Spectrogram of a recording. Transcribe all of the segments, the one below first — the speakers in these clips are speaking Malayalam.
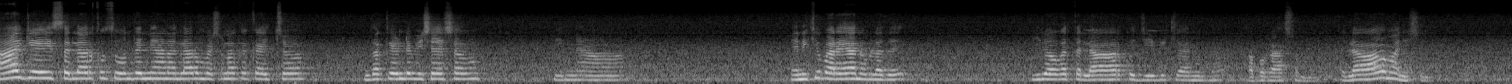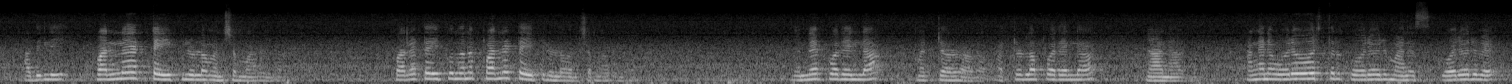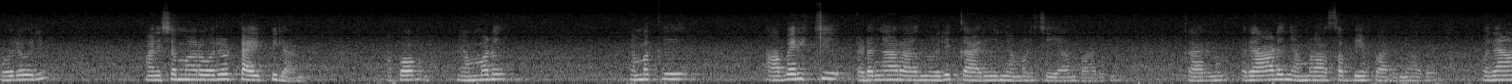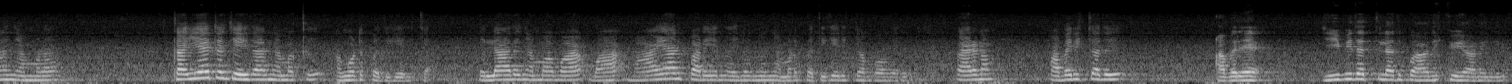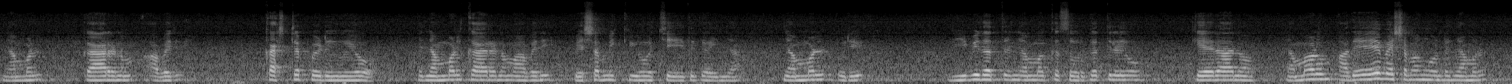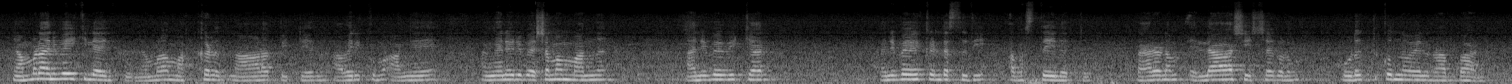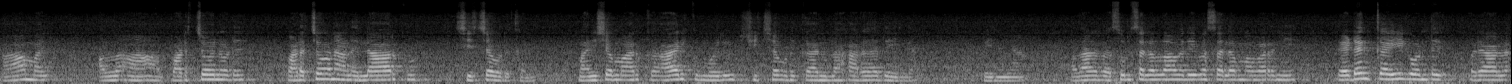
ഹായ് ഗേയ്സ് എല്ലാവർക്കും സുഖം തന്നെയാണ്. എല്ലാവരും ഭക്ഷണമൊക്കെ കഴിച്ചോ? എന്തൊക്കെയുണ്ട് വിശേഷം? പിന്നെ എനിക്ക് പറയാനുള്ളത് ഈ ലോകത്ത് എല്ലാവർക്കും ജീവിക്കാനുള്ള അവകാശമുണ്ട് എല്ലാ മനുഷ്യനും. അതിൽ പല ടൈപ്പിലുള്ള മനുഷ്യന്മാരുണ്ട്. പല ടൈപ്പ് എന്ന് പറഞ്ഞാൽ പല ടൈപ്പിലുള്ള മനുഷ്യന്മാരുണ്ട്. എന്നെ പോലെയല്ല മറ്റൊരാളോ മറ്റുള്ള പോലെയല്ല ഞാനാണ്. അങ്ങനെ ഓരോരുത്തർക്കും ഓരോരു മനസ്സ് ഓരോരു ഓരോരു മനുഷ്യന്മാർ ഓരോ ടൈപ്പിലാണ്. അപ്പം നമ്മൾ നമുക്ക് അവർക്ക് ഇടങ്ങാറാകുന്ന ഒരു കാര്യവും നമ്മൾ ചെയ്യാൻ പാടില്ല. കാരണം ഒരാൾ നമ്മൾ അസഭ്യം പറഞ്ഞാൽ ഒരാൾ നമ്മളെ കയ്യേറ്റം ചെയ്താൽ നമുക്ക് അങ്ങോട്ട് പ്രതികരിക്കാം. അല്ലാതെ നമ്മൾ വായാൽ പറയുന്നതിലൊന്നും നമ്മൾ പ്രതികരിക്കാൻ പോകരുത്. കാരണം അവർക്കത് അവരെ ജീവിതത്തിൽ അത് ബാധിക്കുകയാണെങ്കിൽ നമ്മൾ കാരണം അവർ കഷ്ടപ്പെടുകയോ നമ്മൾ കാരണം അവർ വിഷമിക്കുകയോ ചെയ്തു കഴിഞ്ഞാൽ നമ്മൾ ഒരു ജീവിതത്തിൽ നമുക്ക് സ്വർഗത്തിലോ കയറാനോ നമ്മളും അതേ വിഷമം കൊണ്ട് നമ്മൾ നമ്മൾ അനുഭവിക്കില്ലായിരിക്കും. നമ്മളെ മക്കൾ നാളെ പിറ്റേന്ന് അവർക്കും അങ്ങനെ അങ്ങനെ ഒരു വിഷമം വന്ന് അനുഭവിക്കാൻ അനുഭവിക്കേണ്ട സ്ഥിതി അവസ്ഥയിലെത്തും. കാരണം എല്ലാ ശിക്ഷകളും കൊടുക്കുന്നവൻ റബ്ബാണ്. ആ മ പടച്ചോനോട് പടച്ചോനാണ് എല്ലാവർക്കും ശിക്ഷ കൊടുക്കുന്നത്. മനുഷ്യന്മാർക്ക് ആർക്കും ഒരു ശിക്ഷ കൊടുക്കാനുള്ള അർഹതയില്ല. പിന്നെ അതാണ് റസൂൽ സല്ലല്ലാഹു അലൈഹി വസലമ്മ പറഞ്ഞ് ഇടം കൈ കൊണ്ട് ഒരാൾ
